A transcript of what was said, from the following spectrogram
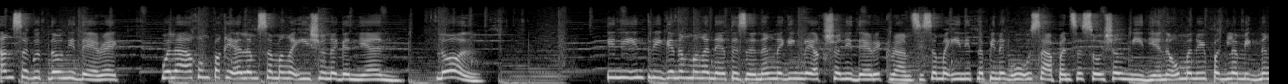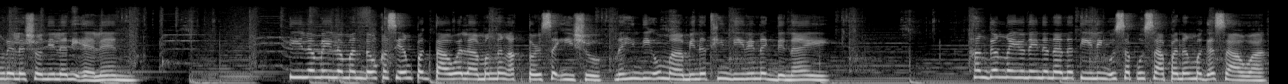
Ang sagot daw ni Derek, wala akong pakialam sa mga isyo na ganyan. LOL! Iniintriga ng mga netizen ang naging reaksyon ni Derek Ramsey sa mainit na pinag-uusapan sa social media na umano'y paglamig ng relasyon nila ni Ellen. Tila may laman daw kasi ang pagtawa lamang ng aktor sa issue na hindi umamin at hindi rin nag-deny. Hanggang ngayon ay nananatiling usap-usapan ng mag-asawa,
